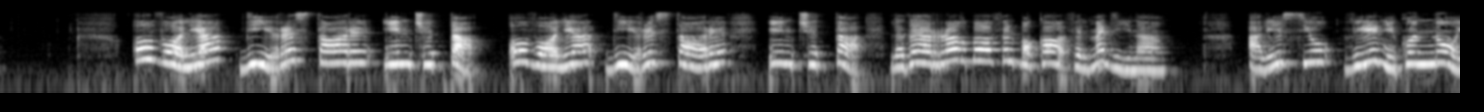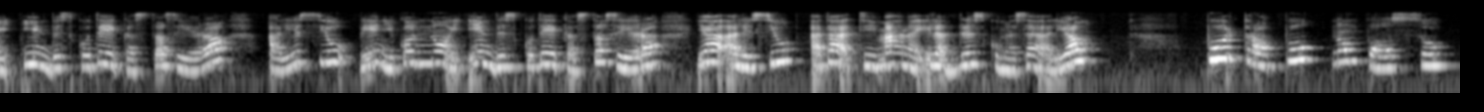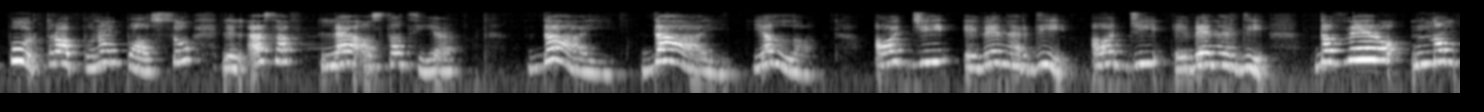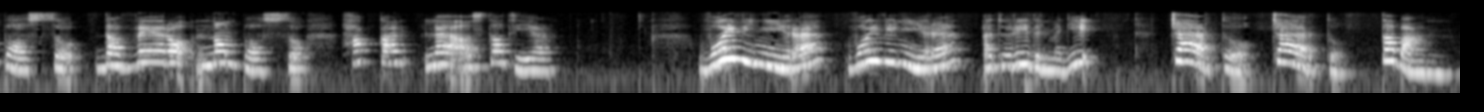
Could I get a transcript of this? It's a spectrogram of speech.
ho voglia di restare in città ho voglia di restare in città لدي الرغبة في البقاء في المدينة Alessio vieni con noi in discoteca stasera Alessio vieni con noi in discoteca stasera يا أليسيو أتأتي معنا إلى الديسكو مساء اليوم purtroppo non posso purtroppo non posso للأسف لا أستطيع Dai, dai, yalla. Oggi è venerdì, oggi è venerdì. Davvero non posso, davvero non posso. Hakkan la astatia. Vuoi venire? Vuoi venire a Turid il Maghi? Certo, certo, Taban.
